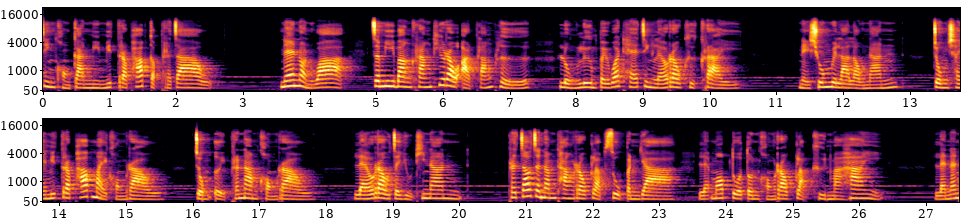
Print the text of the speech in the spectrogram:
จริงของการมีมิตรภาพกับพระเจ้า แน่นอนว่า จะมีบางครั้งที่เราอาจพลั้งเผลอ หลงลืมไปว่าแท้จริงแล้วเราคือใคร ในช่วงเวลาเหล่านั้น จงใช้มิตรภาพใหม่ของเรา จงเอ่ยพระนามของเรา แล้วเราจะอยู่ที่นั่น พระเจ้าจะนำทางเรากลับสู่ปัญญา และมอบตัวตนของเรากลับคืนมาให้ และนั่น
